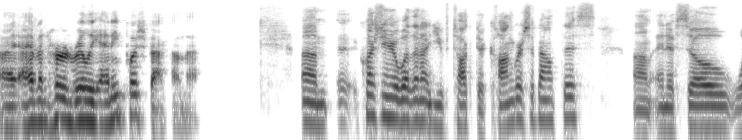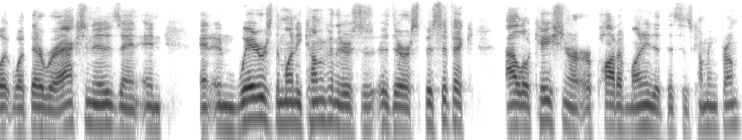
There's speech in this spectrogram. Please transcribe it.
I, I haven't heard really any pushback on that. Um, question here whether or not you've talked to Congress about this, um, and if so, what, what their reaction is, and, and and, and where's the money coming from? There's, is there a specific allocation or, or pot of money that this is coming from?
